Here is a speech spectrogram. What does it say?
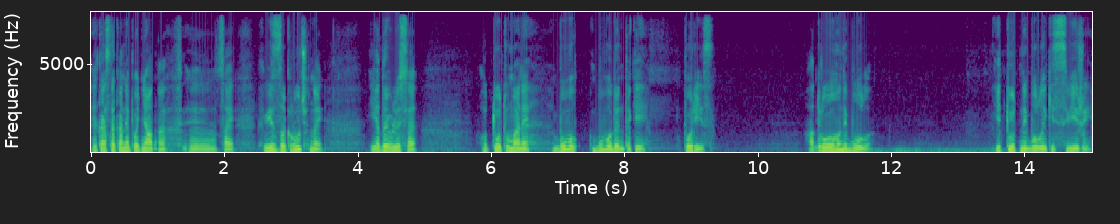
Якась така непонятна. е, Цей хвіст закручений. Я дивлюся, отут у мене був, був один такий поріз, а другого не було. І тут не було якийсь свіжий.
